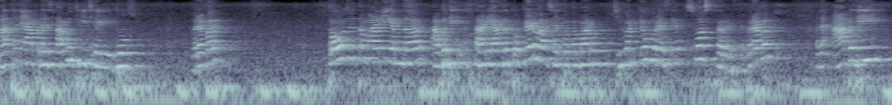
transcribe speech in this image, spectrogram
હાથને આપણે સાબુથી છે એ ધોશું. બરાબર? તો જ તમારી અંદર આ બધી સારી આદતો કેળવાશે તો તમારું જીવન કેવું રહેશે? સ્વસ્થ રહેશે. બરાબર? અને આ બધી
